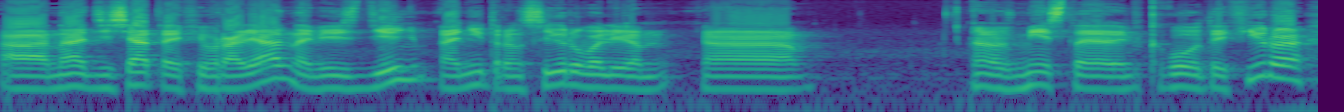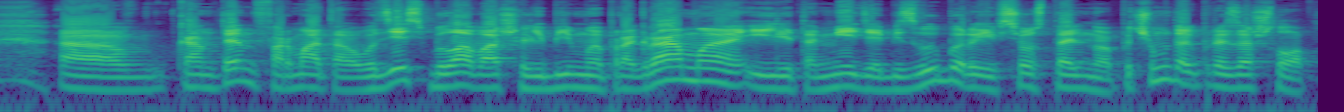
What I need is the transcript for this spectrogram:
э, на 10 февраля, на весь день, они транслировали э, вместо какого-то эфира э, контент формата вот здесь была ваша любимая программа или там медиа без выбора и все остальное. Почему так произошло?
